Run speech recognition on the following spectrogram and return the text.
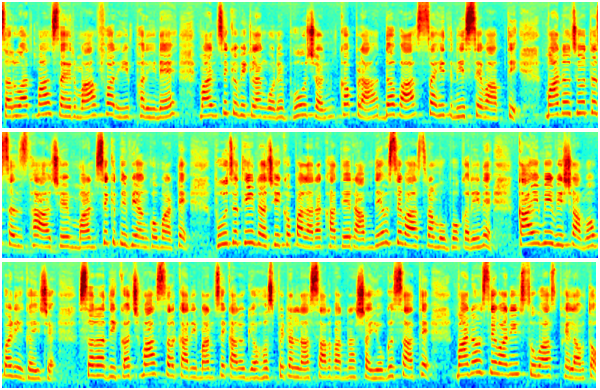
શરૂઆતમાં શહેરમાં ફરી ફરીને માનસિક વિકલાંગોને ભોજન, કપડાં, દવા સહિતની સેવા આપતી માનવજ્યોત સંસ્થા આજે માનસિક દિવ્યાંગો માટે ભુજથી નજીક પાલારા ખાતે રામદેવ સેવા ઊભો કરીને કાયમી વિશામો બની ગઈ છે. સરહદી કચ્છમાં સરકારી માનસિક આરોગ્ય હોસ્પિટલના સારવારના સહયોગ સાથે માનવ સેવાની સુવાસ ફેલાવતો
